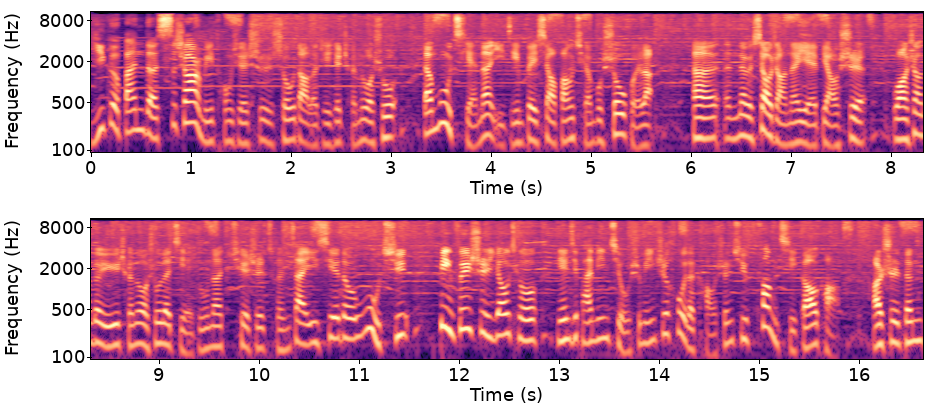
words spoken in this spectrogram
一个班的四十二名同学是收到了这些承诺书，但目前呢已经被校方全部收回了。呃，那个校长呢也表示，网上对于承诺书的解读呢确实存在一些的误区，并非是要求年级排名九十名之后的考生去放弃高考。而是针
